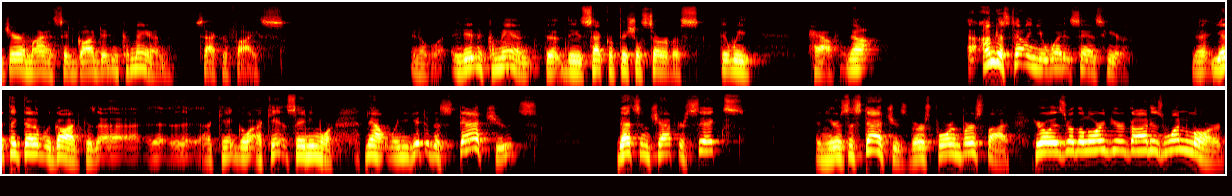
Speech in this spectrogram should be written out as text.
Jeremiah said God didn't command sacrifice. You know, he didn't command the, the sacrificial service that we have. Now, I'm just telling you what it says here. Now, you have to take that up with God because I, uh, I, can't go. I can't say anymore. Now, when you get to the statutes, that's in chapter six, and here's the statutes, verse four and verse five. Hear, O Israel, the Lord your God is one Lord.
